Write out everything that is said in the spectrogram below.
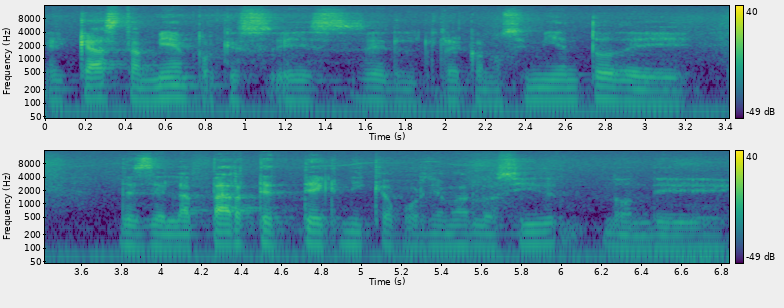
El CAS también, porque es, es el reconocimiento de desde la parte técnica, por llamarlo así, donde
